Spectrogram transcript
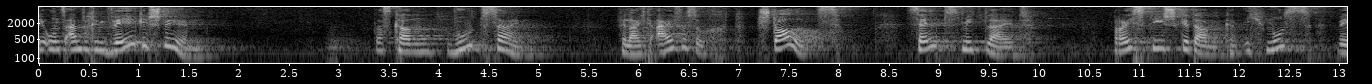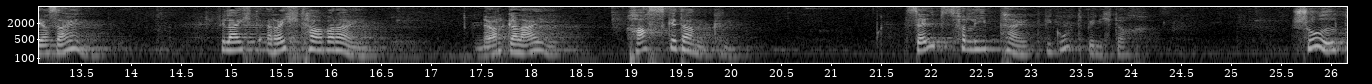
die uns einfach im Wege stehen. Das kann Wut sein, vielleicht Eifersucht, Stolz, Selbstmitleid, Prestigegedanken, ich muss wer sein. Vielleicht Rechthaberei, Nörgelei, Hassgedanken, Selbstverliebtheit, wie gut bin ich doch. Schuld,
